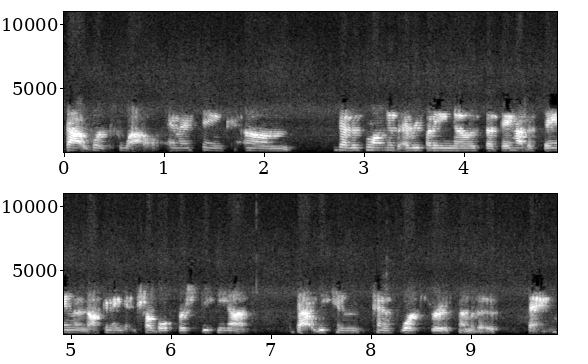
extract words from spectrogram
that works well. And I think um, that as long as everybody knows that they have a say and they're not going to get in trouble for speaking up, that we can kind of work through some of those things.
